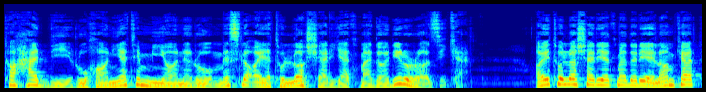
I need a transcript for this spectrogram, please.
تا حدی روحانیت میانه رو مثل آیت الله شریعت مداری رو راضی کرد. آیت الله شریعت مداری اعلام کرد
